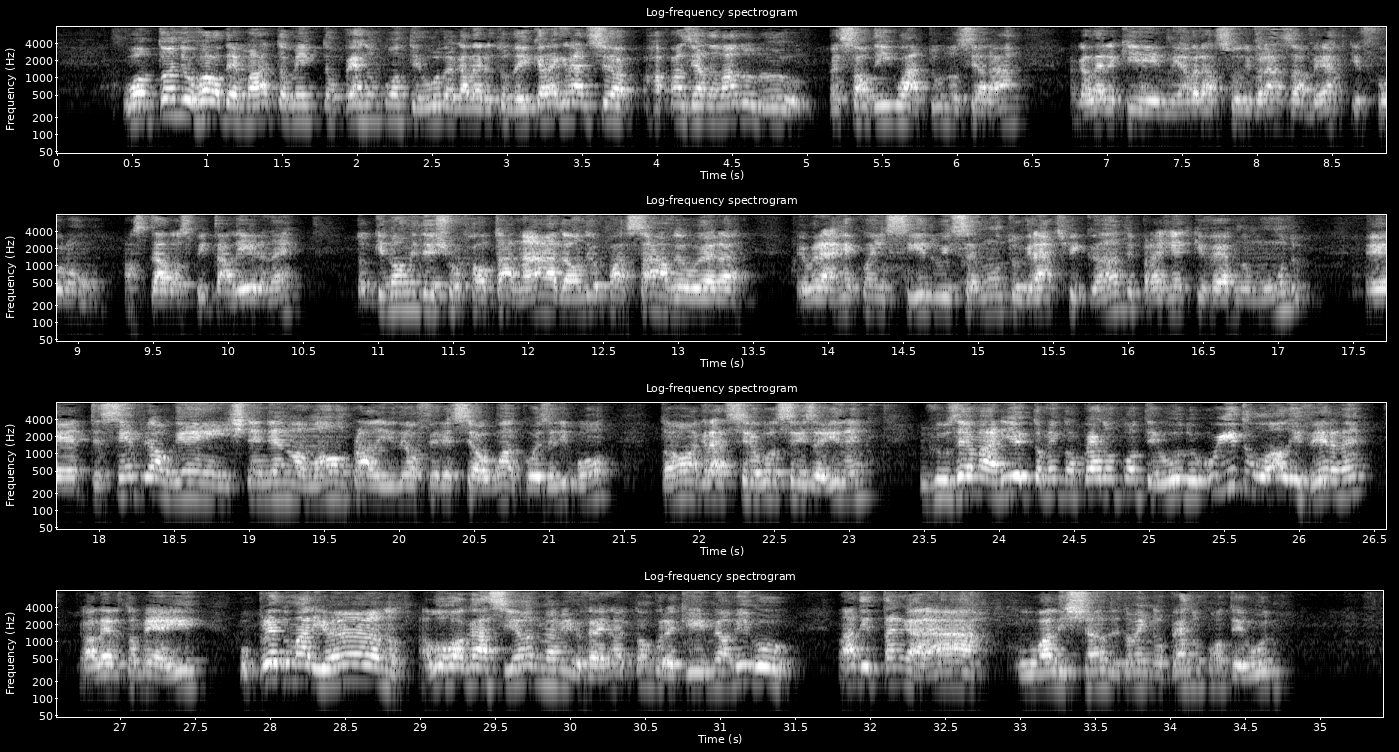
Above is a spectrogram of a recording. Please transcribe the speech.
O Antônio Valdemar também, que não perde um conteúdo, a galera toda aí. Quero agradecer a rapaziada lá do, do pessoal de Iguatu, no Ceará a galera que me abraçou de braços abertos, que foram uma cidade hospitaleira, né? Então, que não me deixou faltar nada, onde eu passava eu era, eu era reconhecido, isso é muito gratificante para a gente que vive no mundo. É, ter sempre alguém estendendo a mão para lhe oferecer alguma coisa de bom. Então, agradecer a vocês aí, né? José Maria, que também não perde um conteúdo. O Ítalo Oliveira, né? Galera também aí. O Pedro Mariano. Alô, Rogaciano, meu amigo velho. Nós estamos por aqui. Meu amigo lá de Tangará. O Alexandre também não perde um conteúdo.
